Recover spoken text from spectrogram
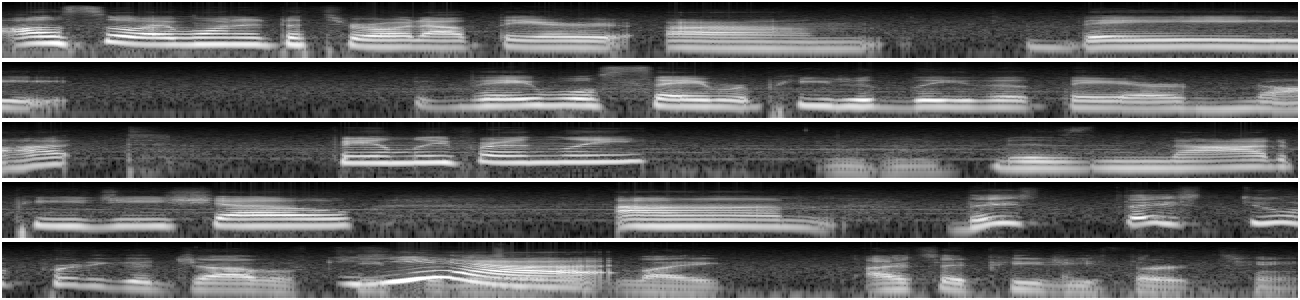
Also, I wanted to throw it out there. Um, they they will say repeatedly that they are not family friendly. hmm It is not a PG show. Um, They they do a pretty good job of keeping Yeah. it like I'd say PG-13.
